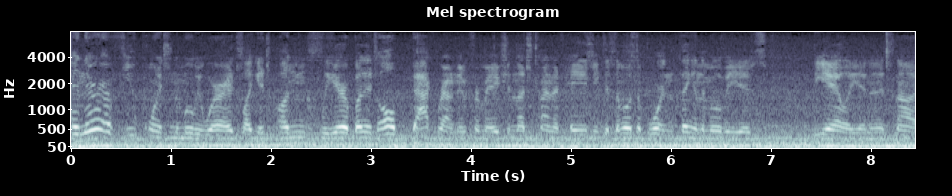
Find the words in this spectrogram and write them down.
and there are a few points in the movie where it's like it's unclear, but it's all background information that's kind of hazy because the most important thing in the movie is the alien, and it's not.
